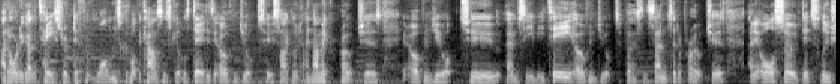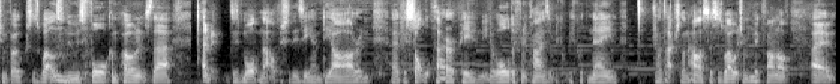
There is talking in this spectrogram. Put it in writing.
I'd already got a taster of different ones because what the counselling skills did is it opened you up to psychodynamic approaches, it opened you up to um, CBT, opened you up to person centered approaches, and it also did solution focus as well. So there was four components there. I mean, there's more than that. Obviously, there's EMDR and uh, Gestalt therapy, and you know all different kinds that we could, we could name. Transactional analysis as well, which I'm a big fan of. Um,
